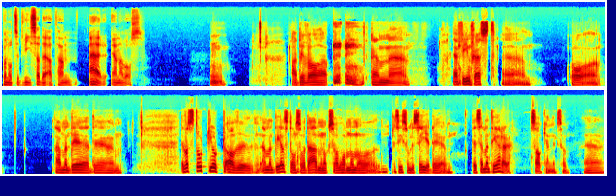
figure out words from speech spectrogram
på något sätt visade att han är en av oss. Mm. Ja, det var en, eh, en fin gest. Eh, Och ja, men det, det, det var stort gjort av ja, men dels de som var där, men också av honom. Och precis som du säger, det, det cementerade saken. Liksom. Eh,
